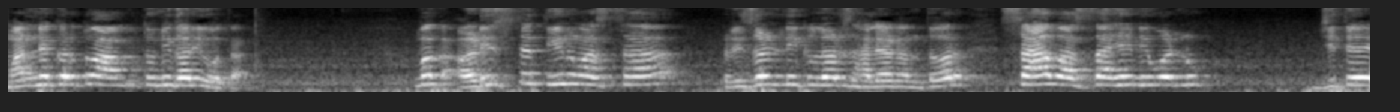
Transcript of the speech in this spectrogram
मान्य करतो आम तुम्ही घरी होता. मग अडीच ते तीन वाजता रिझल्ट डिक्लेअर झाल्यानंतर सहा वाजता हे निवडणूक जिथे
